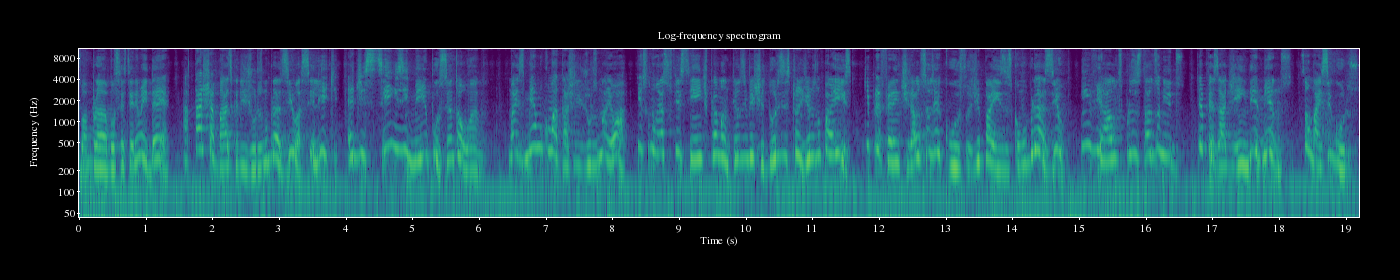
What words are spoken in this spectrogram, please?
Só para vocês terem uma ideia, a taxa básica de juros no Brasil, a Selic, é de 6,5% ao ano. Mas mesmo com uma taxa de juros maior, isso não é suficiente para manter os investidores estrangeiros no país, que preferem tirar os seus recursos de países como o Brasil e enviá-los para os Estados Unidos, que apesar de render menos, são mais seguros.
